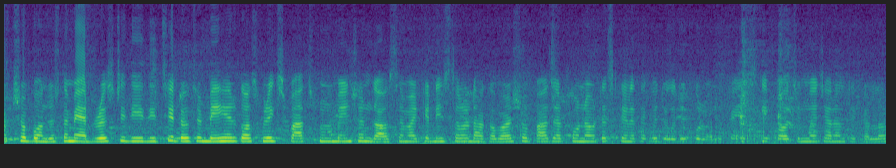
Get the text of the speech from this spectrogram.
আটশো পঞ্চাশ আমি অ্যাড্রেসটি দিয়ে দিচ্ছি। এটা হচ্ছে মেহের কসমেটিক্স পাঁচ নূর মেনশন গাউসে মার্কেট নিস্তলা ঢাকা বারোশো পাঁচ আর ফোন নাম্বারটা স্ক্রিনে থাকবে যোগাযোগ করবেন। ফেস কিপ ওয়াচিং মাই চ্যানেল থেকে আল্লাহ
